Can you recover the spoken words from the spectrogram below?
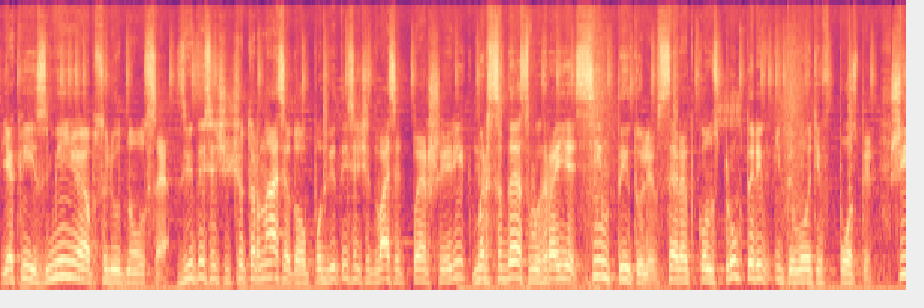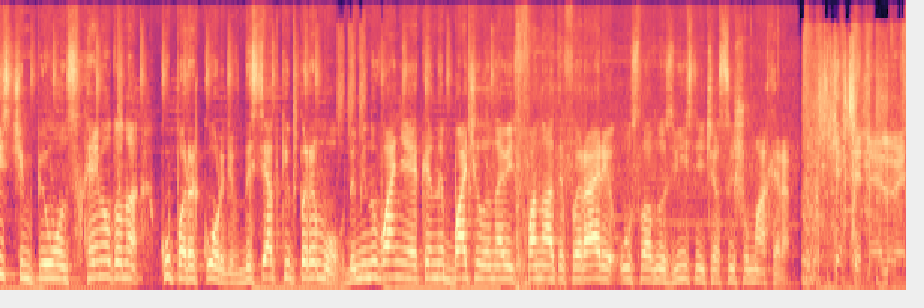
який змінює абсолютно усе. З 2014 по 2021 рік Мерседес виграє сім титулів серед конструкторів і пілотів поспіль. Шість чемпіонств Хемілтона, купа рекордів, десятки перемог, домінування, яке не бачили навіть фанати Феррарі у славнозвісні часи Шумахера. There.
